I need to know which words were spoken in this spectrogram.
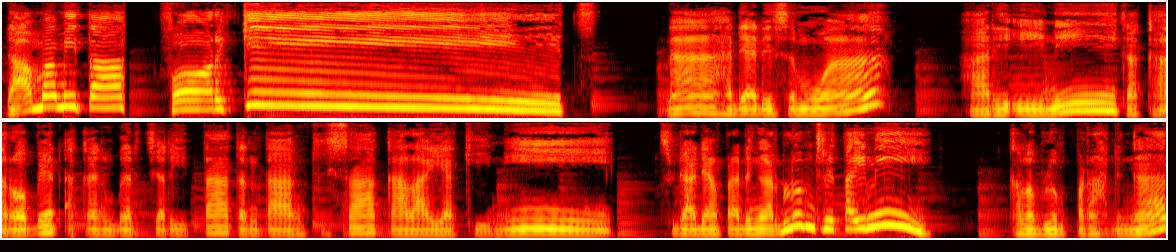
Dama Mita for Kids. Nah adik-adik semua, hari ini kakak Robert akan bercerita tentang kisah Kalayakini. Sudah ada yang pernah dengar belum cerita ini? Kalau belum pernah dengar,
